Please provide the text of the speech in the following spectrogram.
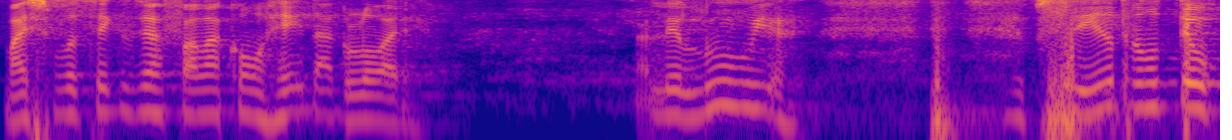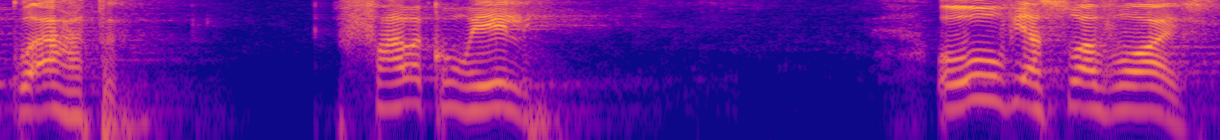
Mas se você quiser falar com o Rei da Glória, aleluia, você entra no teu quarto, fala com Ele, ouve a sua voz.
